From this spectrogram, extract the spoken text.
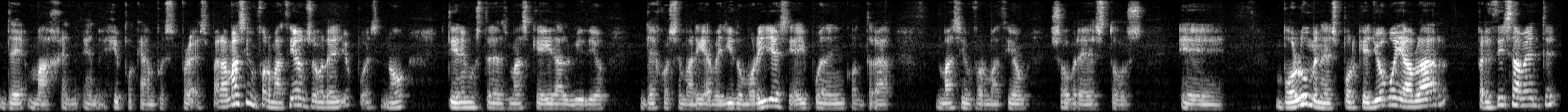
de Machen en Hippocampus Press. Para más información sobre ello, pues no tienen ustedes más que ir al vídeo de José María Bellido Morillas y ahí pueden encontrar más información sobre estos eh, volúmenes, porque yo voy a hablar precisamente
